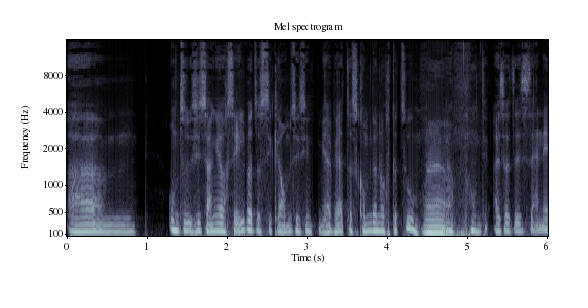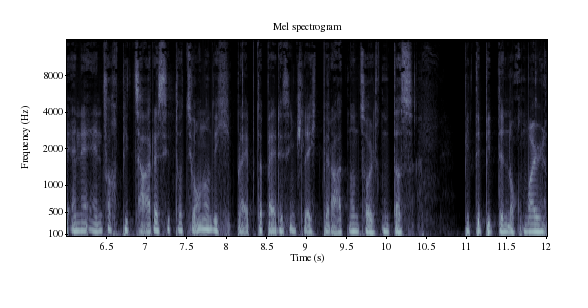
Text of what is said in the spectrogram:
Ähm, und sie sagen ja auch selber, dass sie glauben, sie sind mehr wert, das kommt ja noch dazu. Ja, ja. Also das ist eine, eine einfach bizarre Situation und ich bleibe dabei, die sind schlecht beraten und sollten das bitte, bitte nochmal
